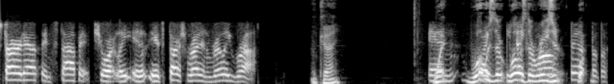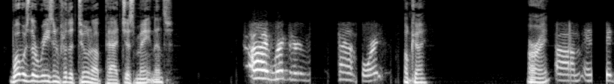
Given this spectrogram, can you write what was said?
start up and stop it shortly, it, it starts running really rough. Okay. And what what like was the what was the reason what, what, was the reason for the tune up, Pat? Just maintenance? Uh, regular time for it. Okay. All right. Um, it, it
